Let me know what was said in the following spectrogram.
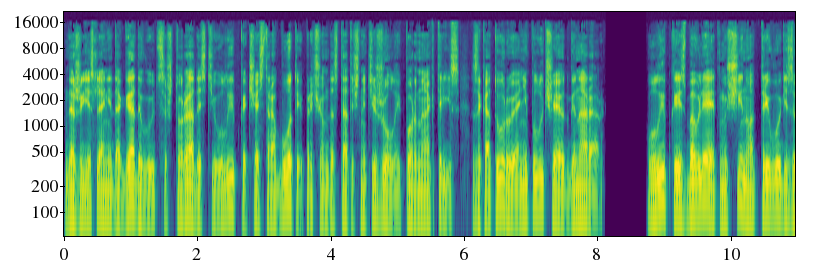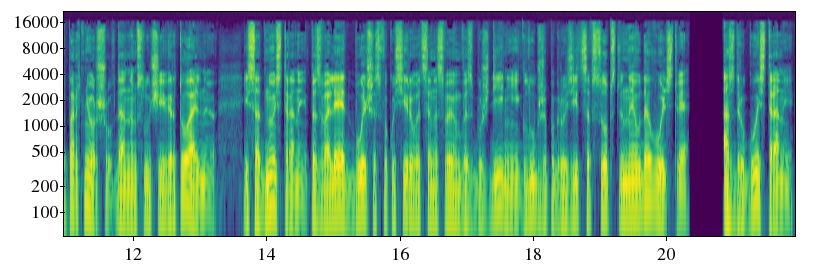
даже если они догадываются, что радость и улыбка — часть работы, причем достаточно тяжелой, порноактрис, за которую они получают гонорар. Улыбка избавляет мужчину от тревоги за партнершу, в данном случае виртуальную, и с одной стороны позволяет больше сфокусироваться на своем возбуждении и глубже погрузиться в собственное удовольствие, а с другой стороны,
